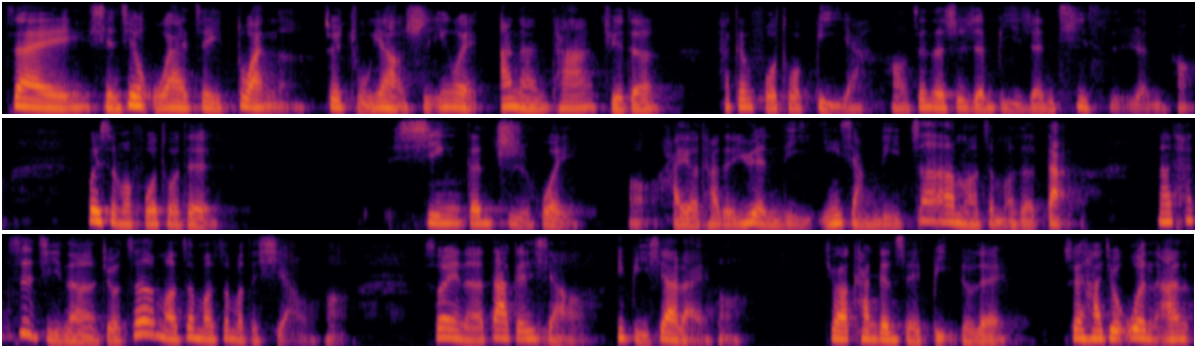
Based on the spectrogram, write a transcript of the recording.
在显见无碍这一段呢，最主要是因为阿难他觉得他跟佛陀比呀，好，真的是人比人气死人哈。为什么佛陀的心跟智慧啊，还有他的愿力、影响力这么这么的大，那他自己呢就这么这么这么的小哈。所以呢，大跟小一比下来哈，就要看跟谁比，对不对？所以他就问安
